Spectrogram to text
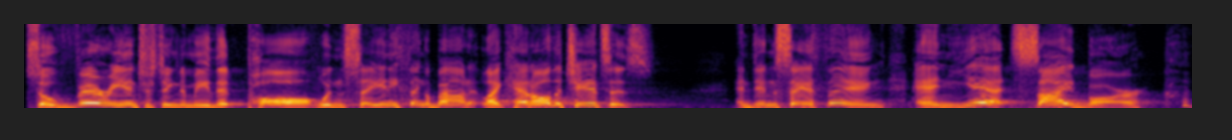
So, very interesting to me that Paul wouldn't say anything about it, like, had all the chances and didn't say a thing, and yet, sidebar,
